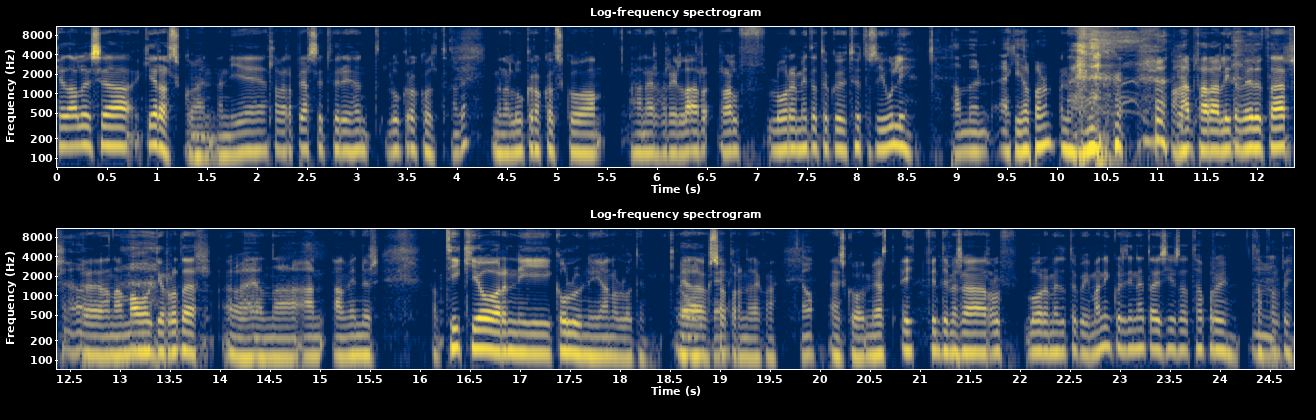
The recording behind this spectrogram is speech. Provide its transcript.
get alveg séð að gera sko, Mm. en, en ég ætla að vera bjarsitt fyrir hönd Luke Rockhold. Ok. Ég meina Luke Rockhold sko, hann er fara í Ralph Lauren myndatöku 20. júli það mun ekki hjálpa hann og hann þarf að líta út þar, Já. uh, hann má ekki róta þær og hérna hann, hann vinnur hann er hann í gólfunni í annar lóti eða Ok. okay. söpar hann eða Já. eitthvað en sko, mér varst eitt fyndið með þess að Ralph Lauren myndatöku, ég manni hvort ég nefndaði síðast að taparbi, taparbi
